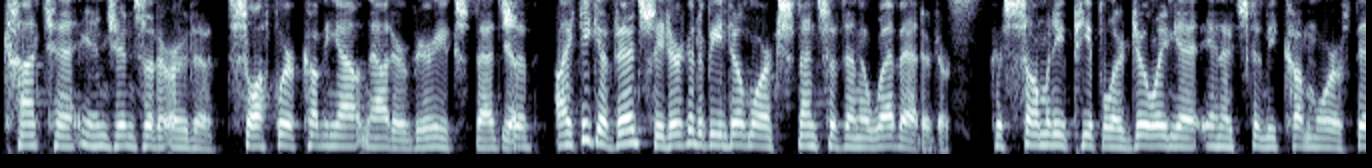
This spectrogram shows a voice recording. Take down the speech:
content engines that are the software coming out now, they're very expensive. I think eventually they're going to be no more expensive than a web editor because so many people are doing it and it's going to become more efficient,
